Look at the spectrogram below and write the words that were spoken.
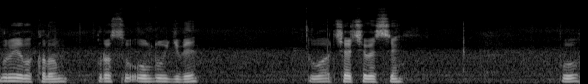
Buraya bakalım. Burası olduğu gibi duvar çerçevesi bu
